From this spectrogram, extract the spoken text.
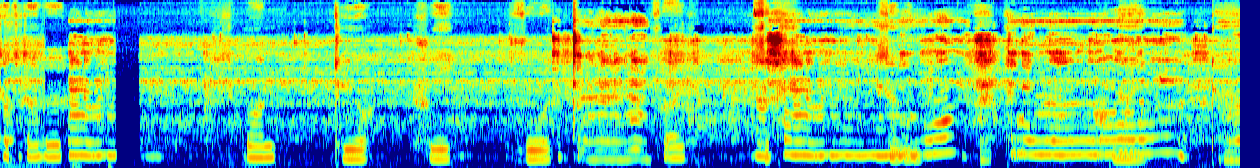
touch it over. One, two, three, four, five, six, seven, nine, ten.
